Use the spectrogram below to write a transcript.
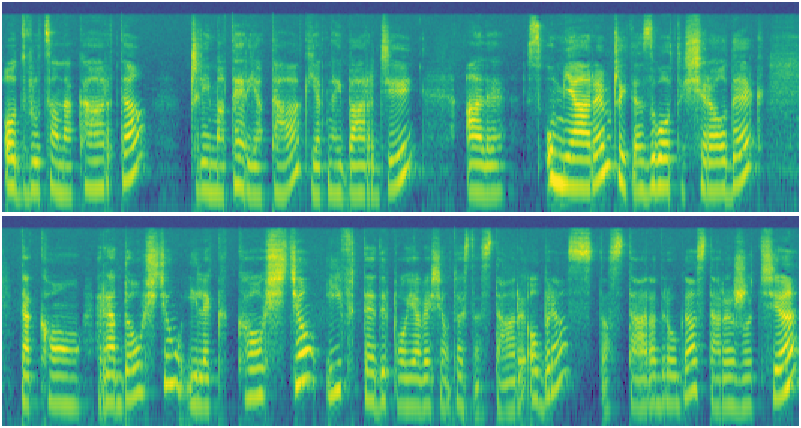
odwrócona karta, czyli materia tak, jak najbardziej, ale z umiarem, czyli ten złoty środek, taką radością i lekkością, i wtedy pojawia się, to jest ten stary obraz, ta stara droga, stare życie.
